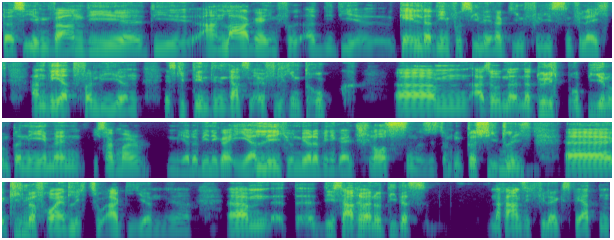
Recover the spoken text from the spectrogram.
dass irgendwann die, die Anlage, äh, die, die äh, Gelder, die in fossile Energien fließen, vielleicht an Wert verlieren. Es gibt den, den ganzen öffentlichen Druck, ähm, also na, natürlich probieren Unternehmen, ich sage mal, mehr oder weniger ehrlich und mehr oder weniger entschlossen, das ist dann unterschiedlich, mhm. äh, klimafreundlich zu agieren. Ja. Ähm, die Sache war nur die, dass nach Ansicht vieler Experten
